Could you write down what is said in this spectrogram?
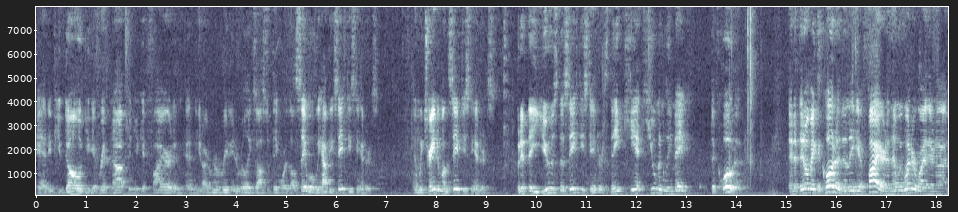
And if you don't, you get written up and you get fired. And, and, you know, I remember reading a really exhaustive thing where they'll say, well, we have these safety standards and we trained them on the safety standards. But if they use the safety standards, they can't humanly make the quota. And if they don't make the quota, then they get fired, and then we wonder why they're not,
